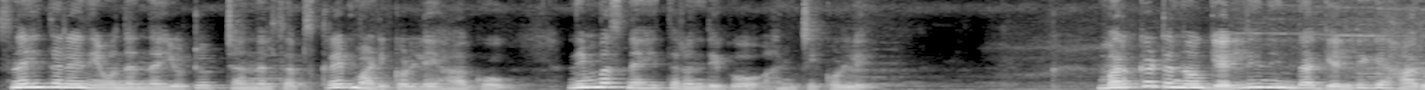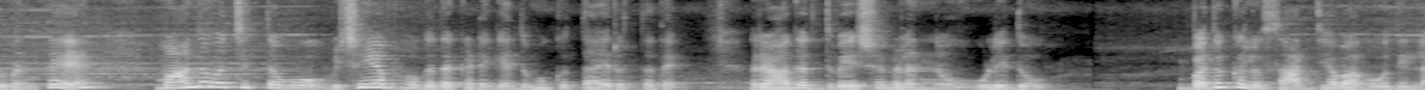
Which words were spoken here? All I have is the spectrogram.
ಸ್ನೇಹಿತರೆ, ನೀವು ನನ್ನ ಯೂಟ್ಯೂಬ್ ಚಾನಲ್ ಸಬ್ಸ್ಕ್ರೈಬ್ ಮಾಡಿಕೊಳ್ಳಿ ಹಾಗೂ ನಿಮ್ಮ ಸ್ನೇಹಿತರೊಂದಿಗೂ ಹಂಚಿಕೊಳ್ಳಿ. ಮರ್ಕಟನು ಗೆಲ್ಲಿನಿಂದ ಗೆಲ್ಲಿಗೆ ಹಾರುವಂತೆ ಮಾನವ ಚಿತ್ತವು ವಿಷಯ ಭೋಗದ ಕಡೆಗೆ ಧುಮುಕುತ್ತಾ ಇರುತ್ತದೆ. ರಾಗದ್ವೇಷಗಳನ್ನು ಉಳಿದು ಬದುಕಲು ಸಾಧ್ಯವಾಗುವುದಿಲ್ಲ.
